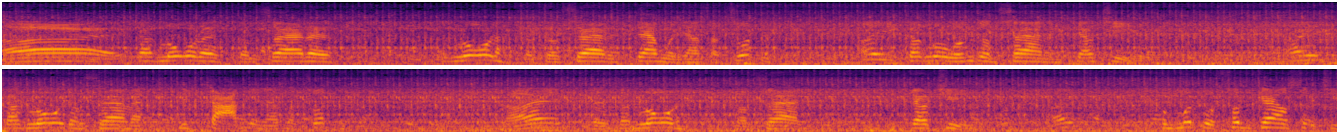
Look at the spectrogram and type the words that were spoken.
Đấy, các lỗ đây tròn xe đây. Các lỗ này tròn xe này tem của nhà sản xuất này. Đấy các lỗ bấm tròn xe này keo chỉ. này đấy các lỗ trong xe này cái tán của nhà sản xuất. Đấy để các lỗ này tròn xe này. keo chỉ. Đấy không mất một phân keo sợi chỉ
